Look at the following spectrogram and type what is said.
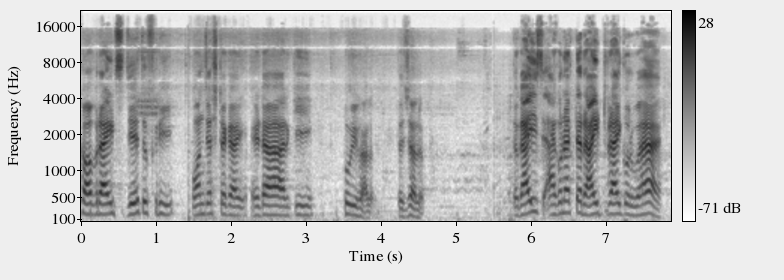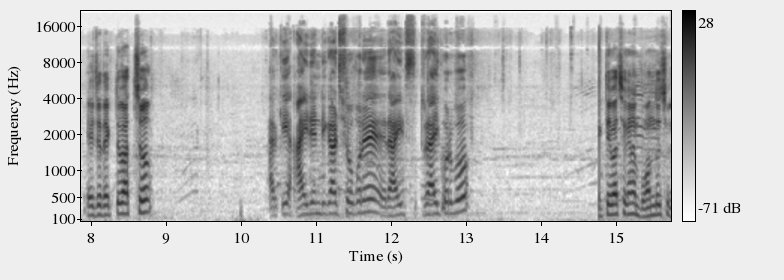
সব রাইডস যেহেতু ফ্রি পঞ্চাশ টাকায় এটা আর কি খুবই ভালো। তো চলো। তো গাইস এখন একটা রাইড ট্রাই করব হ্যাঁ? এই যে দেখতে পাচ্ছ। আর কি আইডেন্টি কার্ড শো করে রাইডস ট্রাই করব। দেখতে পাচ্ছ এখানে বন্ধ ছিল,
